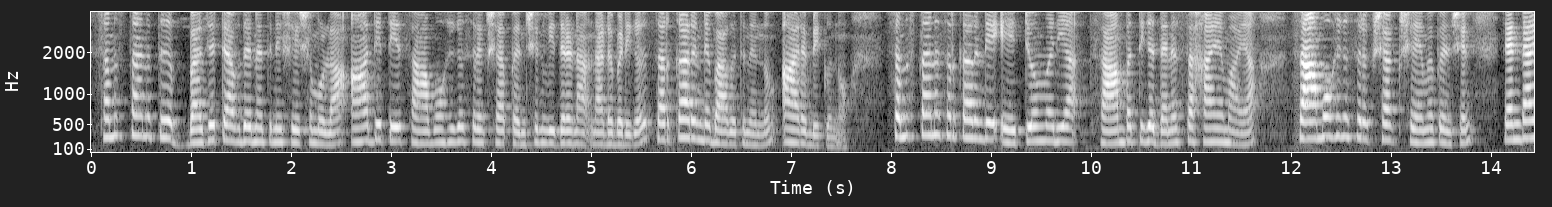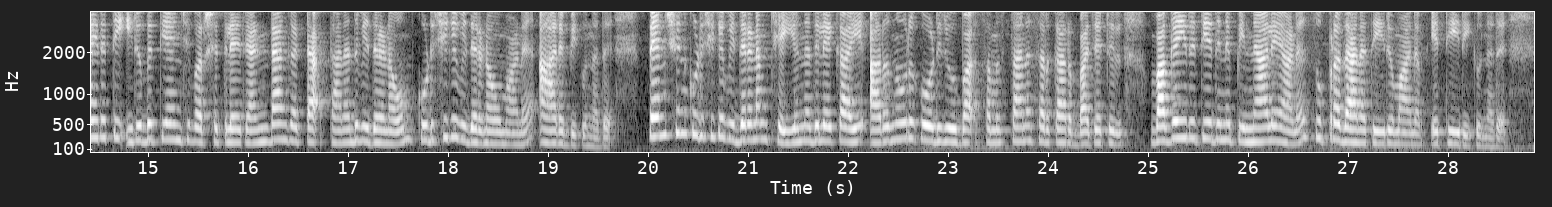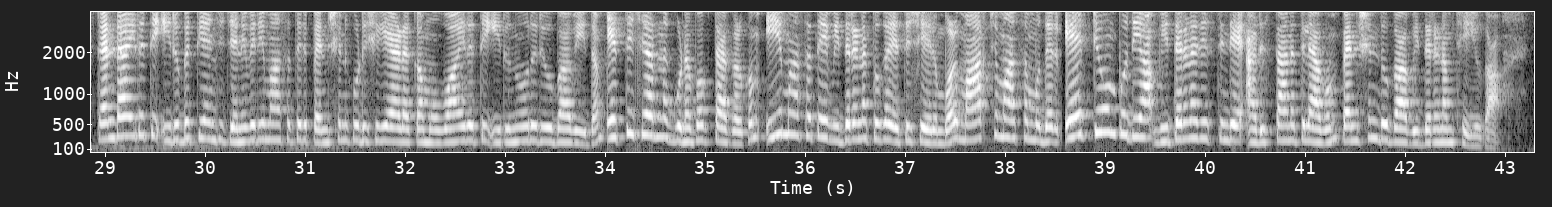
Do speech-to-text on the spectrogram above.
സംസ്ഥാനത്ത് ബജറ്റ് അവതരണത്തിന് ശേഷമുള്ള ആദ്യത്തെ സാമൂഹിക സുരക്ഷാ പെൻഷൻ വിതരണ നടപടികൾ സർക്കാരിന്റെ ഭാഗത്തു നിന്നും ആരംഭിക്കുന്നു. സംസ്ഥാന സർക്കാരിന്റെ ഏറ്റവും വലിയ സാമ്പത്തിക ധനസഹായമായ സാമൂഹിക സുരക്ഷാ ക്ഷേമ പെൻഷൻ രണ്ടായിരത്തി ഇരുപത്തിയഞ്ച് വർഷത്തിലെ രണ്ടാം ഘട്ട തനത് വിതരണവും കുടിശ്ശിക വിതരണവുമാണ് ആരംഭിക്കുന്നത്. പെൻഷൻ കുടിശ്ശിക വിതരണം ചെയ്യുന്നതിലേക്കായി അറുന്നൂറ് കോടി രൂപ സംസ്ഥാന സർക്കാർ ബജറ്റിൽ വകയിരുത്തിയതിന് പിന്നാലെയാണ് സുപ്രധാന തീരുമാനം എത്തിയിരിക്കുന്നത്. രണ്ടായിരത്തി ഇരുപത്തിയഞ്ച് ജനുവരി മാസത്തിൽ പെൻഷൻ കുടിശ്ശികയടക്കം മൂവായിരത്തി ഇരുന്നൂറ് രൂപ വീതം എത്തിച്ചേർന്ന ഗുണഭോക്താക്കൾക്കും ഈ മാസത്തെ വിതരണ തുക എത്തിച്ചേരുമ്പോൾ മാർച്ച് മാസം മുതൽ ഏറ്റവും പുതിയ വിതരണ ലിസ്റ്റിന്റെ അടിസ്ഥാനത്തിലാകും പെൻഷൻ തുക വിതരണം ചെയ്യുക.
